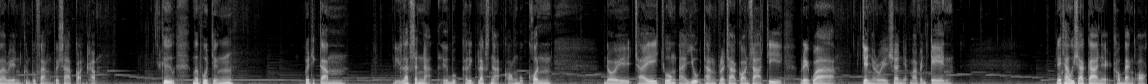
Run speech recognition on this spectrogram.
มาเรียนคุณผู้ฟังเพื่อทราบก่อนครับ คือเมื่อพูดถึงพฤติกรรม หรือลักษณะหรือบุคลิกลักษณะของบุคคล โดยใช้ช่วงอายุทางประชากรศาสตร์ที่เรียกว่า generation เนี่ยมาเป็นเกณฑ์ ในทางวิชาการเนี่ยเขาแบ่งออก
